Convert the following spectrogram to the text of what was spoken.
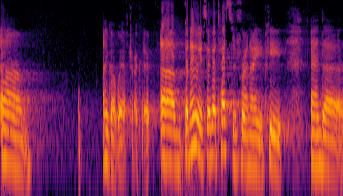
Um, I got way off track there. Um, but anyway, so I got tested for an IEP, and uh,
